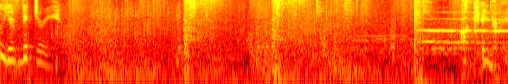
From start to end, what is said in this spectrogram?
Your victory. Dire's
